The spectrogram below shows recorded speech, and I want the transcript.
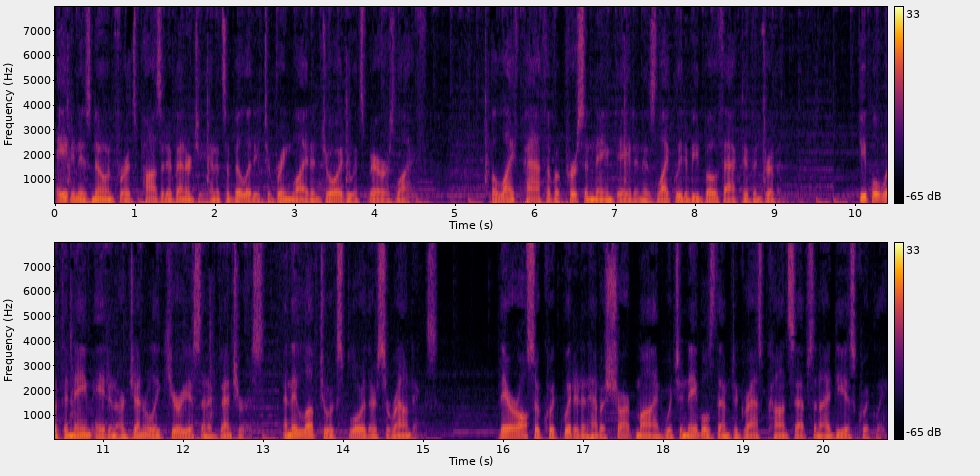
Ayden is known for its positive energy and its ability to bring light and joy to its bearer's life. The life path of a person named Ayden is likely to be both active and driven. People with the name Ayden are generally curious and adventurous, and they love to explore their surroundings. They are also quick witted and have a sharp mind which enables them to grasp concepts and ideas quickly.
